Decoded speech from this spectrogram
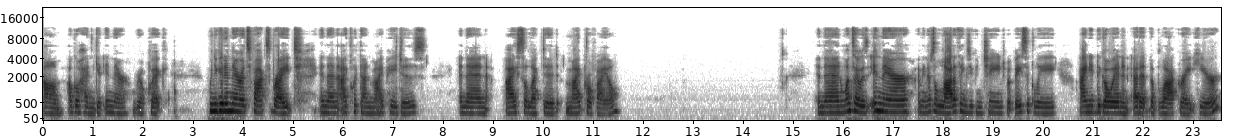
Um, I'll go ahead and get in there real quick. When you get in there, it's Foxbright, and then I clicked on My Pages, and then I selected My Profile. And then once I was in there, I mean, there's a lot of things you can change, but basically, I need to go in and edit the block right here.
